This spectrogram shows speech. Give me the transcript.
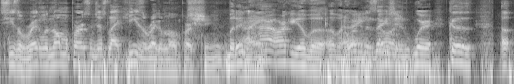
she's a regular normal person, just like he's a regular normal person. But in the I ain't- hierarchy of a of an I organization where, because uh,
